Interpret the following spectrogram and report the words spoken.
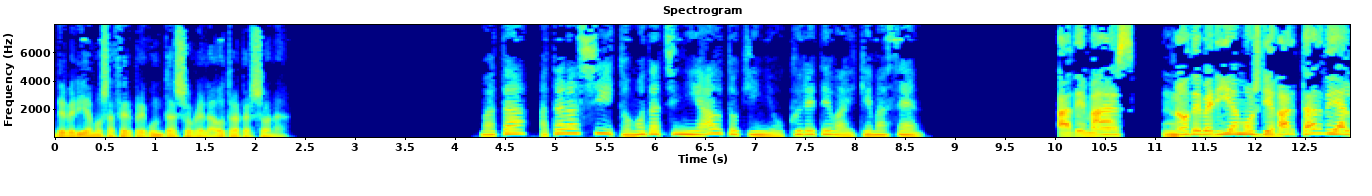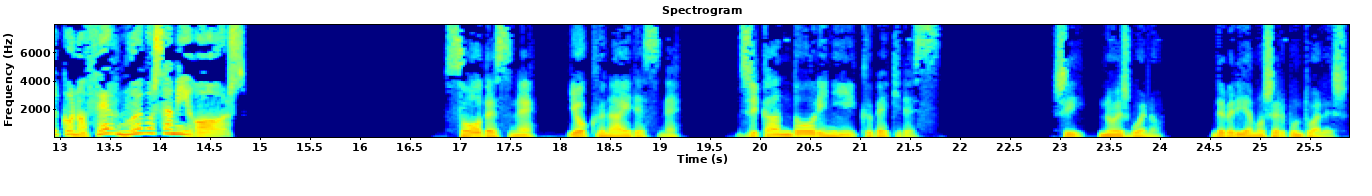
deberíamos hacer preguntas sobre la otra persona. また、新しい友達に会うときに遅れてはいけません。Además, no deberíamos llegar tarde al conocer nuevos amigos. そうですね、良くないですね。時間通りに行くべきです。 Sí, no es bueno. Deberíamos ser puntuales.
